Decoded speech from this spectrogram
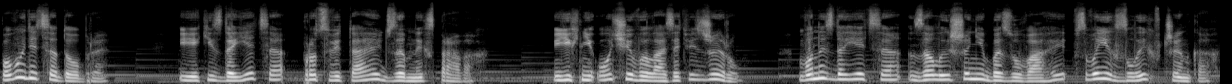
поводяться добре, і які, здається, процвітають в земних справах. Їхні очі вилазять від жиру. Вони, здається, залишені без уваги в своїх злих вчинках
